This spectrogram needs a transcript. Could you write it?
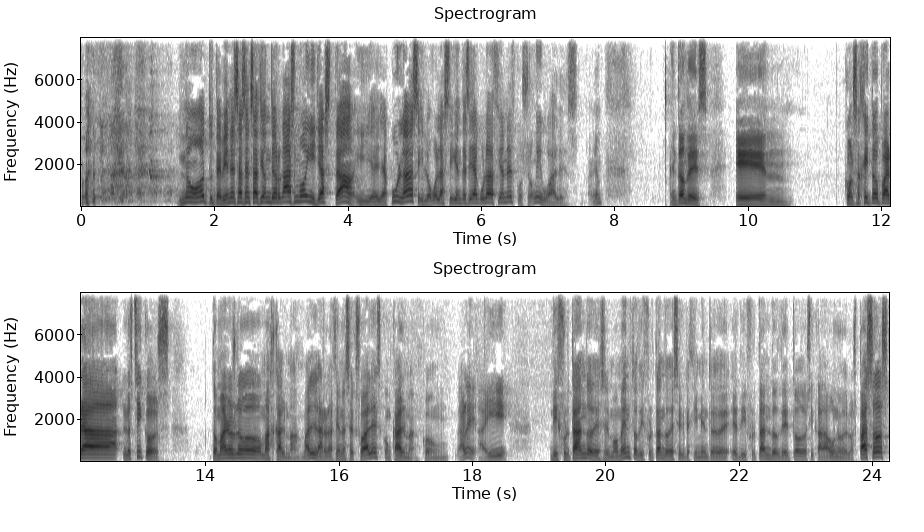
No, tú te viene esa sensación de orgasmo y ya está, y eyaculas, y luego las siguientes eyaculaciones pues son iguales. Entonces, em, consejito para los chicos, tomároslo más calma, ¿vale? Las relaciones sexuales con calma, con, ¿vale? Ahí disfrutando de ese momento, disfrutando de ese crecimiento, eh, disfrutando de todos y cada uno de los pasos,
